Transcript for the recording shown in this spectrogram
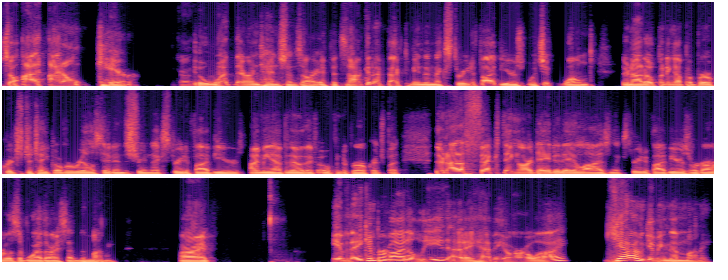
so I I don't care okay. what their intentions are. If it's not going to affect me in the next three to five years, which it won't, they're not opening up a brokerage to take over real estate industry in the next three to five years. I mean, I know they've opened a brokerage, but they're not affecting our day to day lives in the next three to five years, regardless of whether I send them money. All right. If they can provide a lead at a heavy ROI, yeah, I'm giving them money.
